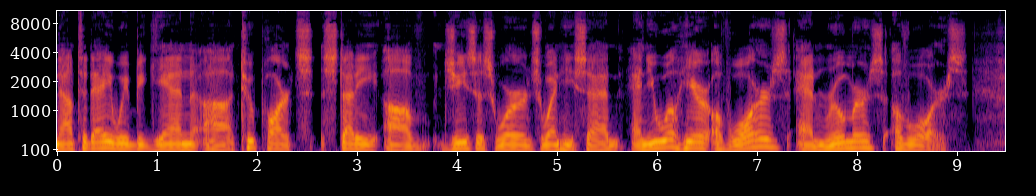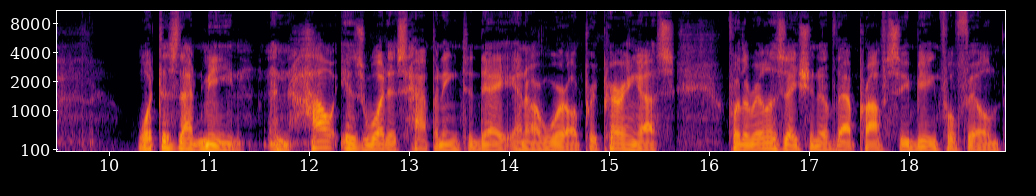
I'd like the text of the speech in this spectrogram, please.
Now, today we begin a two parts study of Jesus' words when he said, And you will hear of wars and rumors of wars. What does that mean? And how is what is happening today in our world preparing us for the realization of that prophecy being fulfilled,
